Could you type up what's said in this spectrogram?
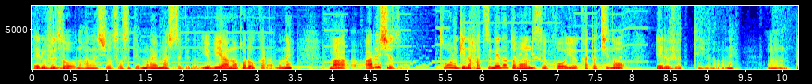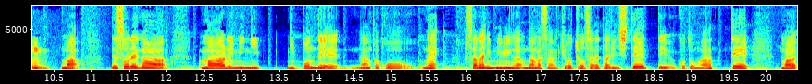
エルフ像の話をさせてもらいましたけど指輪の頃からのねまあある種トールキの発明だと思うんですよこういう形のエルフっていうのはね。うん、うん。まあ、で、それが、まあ、ある意味に、日本で、なんかこう、ね、さらに耳が、長さが強調されたりしてっていうことがあって、まあ、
